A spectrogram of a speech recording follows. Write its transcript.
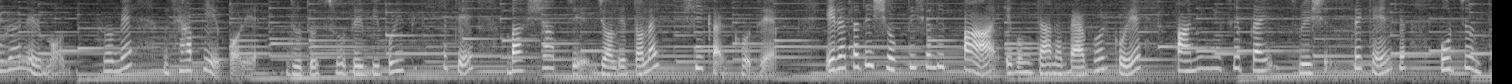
উড়ানের মাধ্যমে ঝাঁপিয়ে পড়ে, দ্রুত স্রোতের বিপরীতে হেঁটে বা সাঁতরে জলের তলায় শিকার খোঁজে। এরা তাদের শক্তিশালী পা এবং ডানা ব্যবহার করে পানির নিচে প্রায় ত্রিশ সেকেন্ড পর্যন্ত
